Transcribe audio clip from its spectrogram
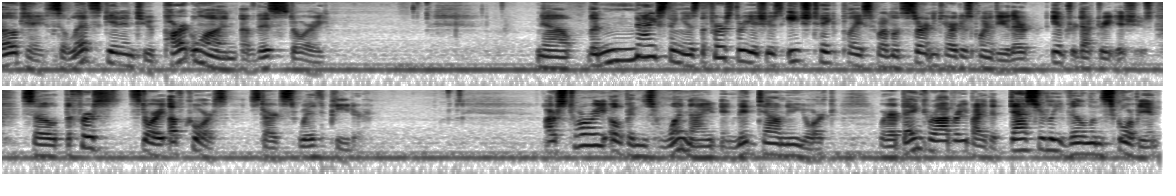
Okay, so let's get into part one of this story. Now, the nice thing is, the first three issues each take place from a certain character's point of view. They're introductory issues. So, the first story, of course, starts with Peter. Our story opens one night in Midtown New York where a bank robbery by the dastardly villain Scorpion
